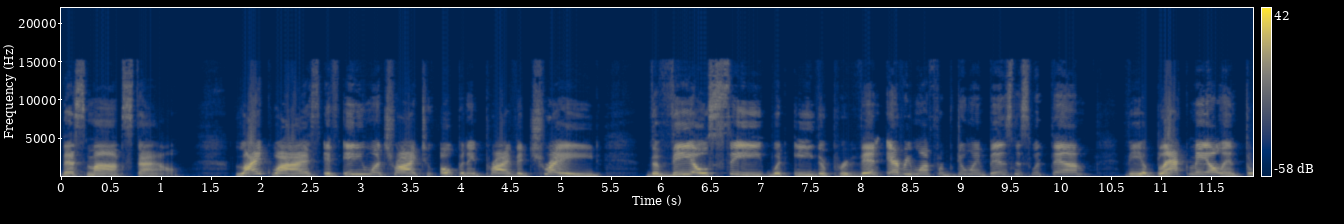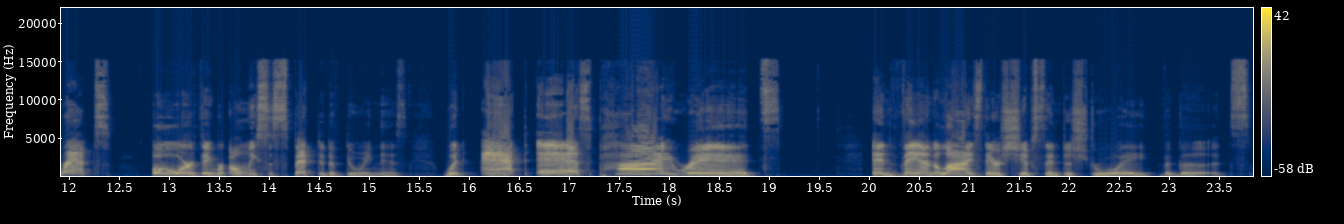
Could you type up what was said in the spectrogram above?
That's mob style. Likewise, if anyone tried to open a private trade, the VOC would either prevent everyone from doing business with them via blackmail and threats, or they were only suspected of doing this would act as pirates and vandalize their ships and destroy the goods.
